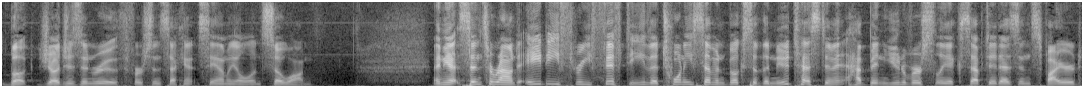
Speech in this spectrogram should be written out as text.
book. Judges and Ruth, 1st and 2nd Samuel, and so on. And yet, since around AD 350, the 27 books of the New Testament have been universally accepted as inspired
